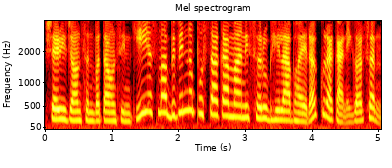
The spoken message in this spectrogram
शेरी जोन्सन बताउँछिन् कि यसमा विभिन्न पुस्ताका मानिसहरू भेला भएर कुराकानी गर्छन्।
